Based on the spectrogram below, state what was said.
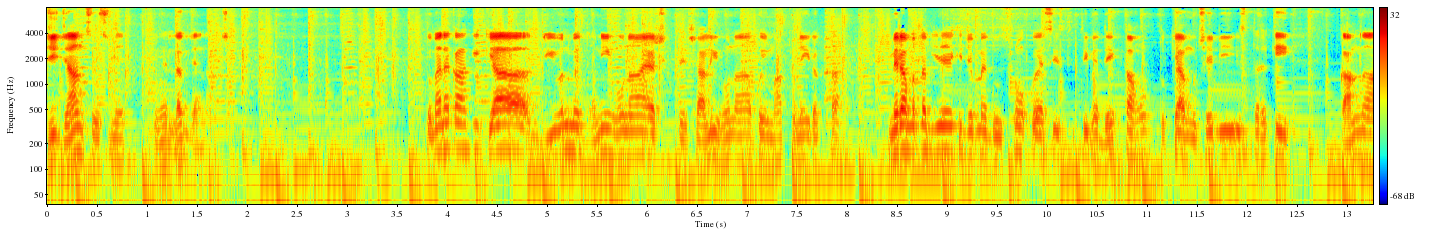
जी जान से उसमें तुम्हें लग जाना चाहिए। तो मैंने कहा कि क्या जीवन में धनी होना या शक्तिशाली होना कोई महत्व नहीं रखता? है मेरा मतलब यह है कि जब मैं दूसरों को ऐसी स्थिति में देखता हूँ तो क्या मुझे भी इस तरह की कामना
